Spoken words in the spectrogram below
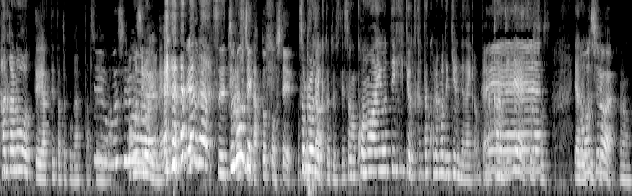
測ろうってやってたとこがあった。そういう面白い。面白いよね。えそれは 数値プロ化してた。ジェクトとしてそうプロジェクトとして。そのこの IoT 機器を使ったらこれもできるんじゃないかみたいな感じで、そうそうそうやろうとしてた。面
